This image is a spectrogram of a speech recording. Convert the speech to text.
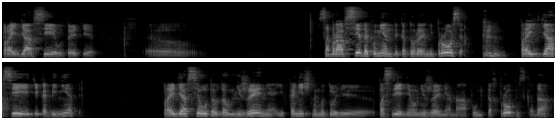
пройдя все вот эти, э, собрав все документы, которые они просят, пройдя все эти кабинеты, пройдя все вот это унижение, и в конечном итоге последнее унижение на пунктах пропуска, да,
